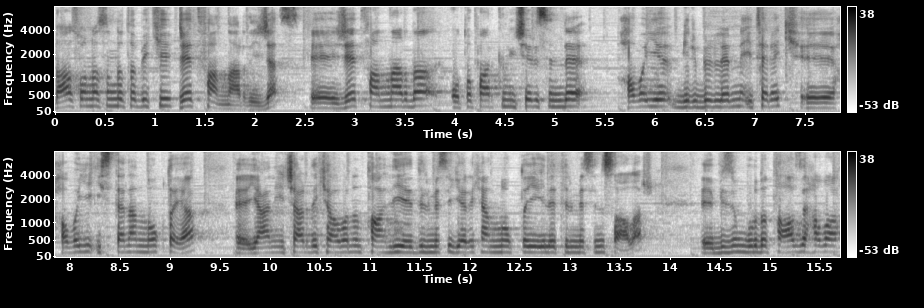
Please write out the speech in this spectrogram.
Daha sonrasında tabii ki jet fanlar diyeceğiz. E, jet fanlarda otoparkın içerisinde havayı birbirlerine iterek e, havayı istenen noktaya e, yani içerideki havanın tahliye edilmesi gereken noktaya iletilmesini sağlar. E, bizim burada taze hava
